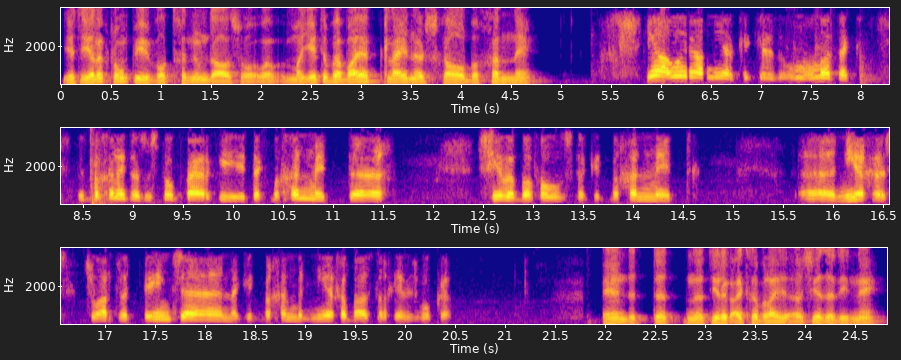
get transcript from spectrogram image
Jy het 'n hele klompie wild genoem daarso, maar jy het op 'n baie kleiner skaal begin, né? Nee? Ja, o ja, nee, kyk om, omdat ek dit begin het as 'n stokperdjie, het ek begin met uh sewe buffels, ek het begin met uh 9 swart-wit pense en ek het begin met 9 Buster Gensbokke. En dit dit natuurlik uitgebrei jy dit nê. Nee.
